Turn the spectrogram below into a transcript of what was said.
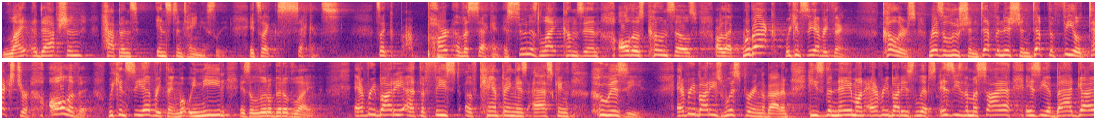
Light adaptation happens instantaneously, it's like seconds. It's like part of a second. As soon as light comes in, all those cone cells are like, we're back, we can see everything colors, resolution, definition, depth of field, texture, all of it. We can see everything. What we need is a little bit of light. Everybody at the Feast of Camping is asking, Who is he? Everybody's whispering about him. He's the name on everybody's lips. Is he the Messiah? Is he a bad guy?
